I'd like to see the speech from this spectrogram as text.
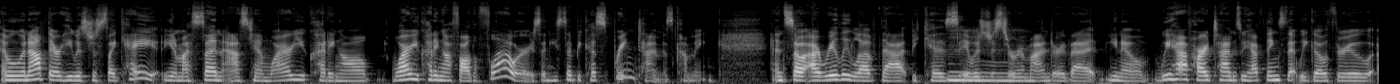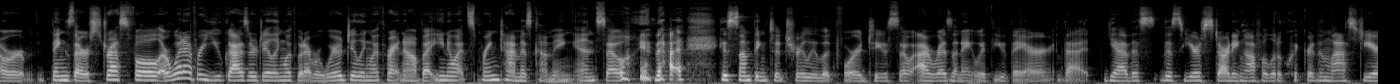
And we went out there. He was just like, Hey, you know, my son asked him, Why are you cutting all why are you cutting off all the flowers? And he said, Because springtime is coming. And so I really love that because it was just a mm. reminder that, you know, we have hard times, we have things that we go through or things that are stressful or whatever you guys are dealing with, whatever we're dealing with right now. But you know what? Springtime is coming. And so that is something to truly look forward to. So I resonate with you there that, yeah, this, this year's starting off a little quicker than last year.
